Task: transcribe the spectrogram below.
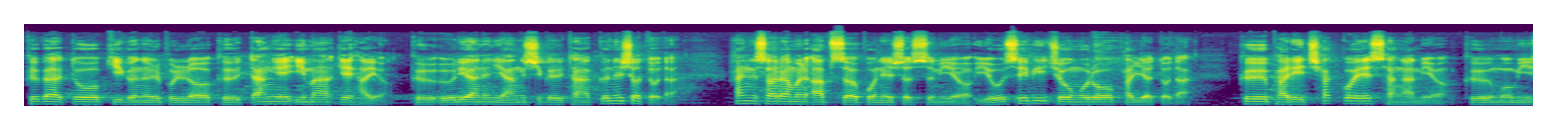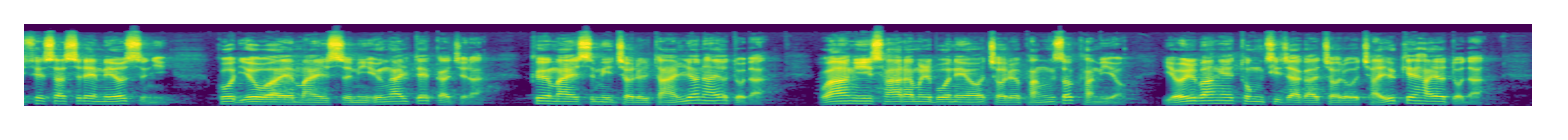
그가 또 기근을 불러 그 땅에 임하게 하여 그 의뢰하는 양식을 다 끊으셨도다. 한 사람을 앞서 보내셨으며 요셉이 종으로 팔렸도다. 그 발이 착고에 상하며 그 몸이 쇠사슬에 매었으니 곧 여호와의 말씀이 응할 때까지라. 그 말씀이 저를 단련하였도다. 왕이 사람을 보내어 저를 방석하며 열방의 통치자가 저로 자유케 하였도다.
